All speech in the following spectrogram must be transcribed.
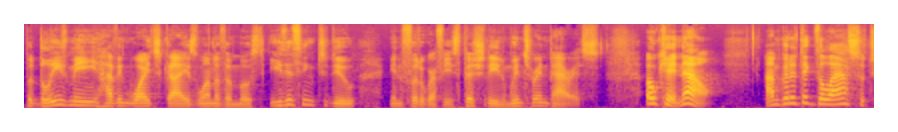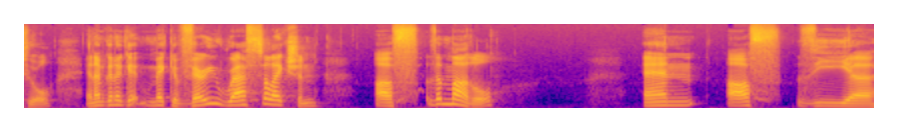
But believe me, having white sky is one of the most easy things to do in photography, especially in winter in Paris. Okay, now, I'm going to take the lasso tool and I'm going to make a very rough selection of the model and of the uh,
